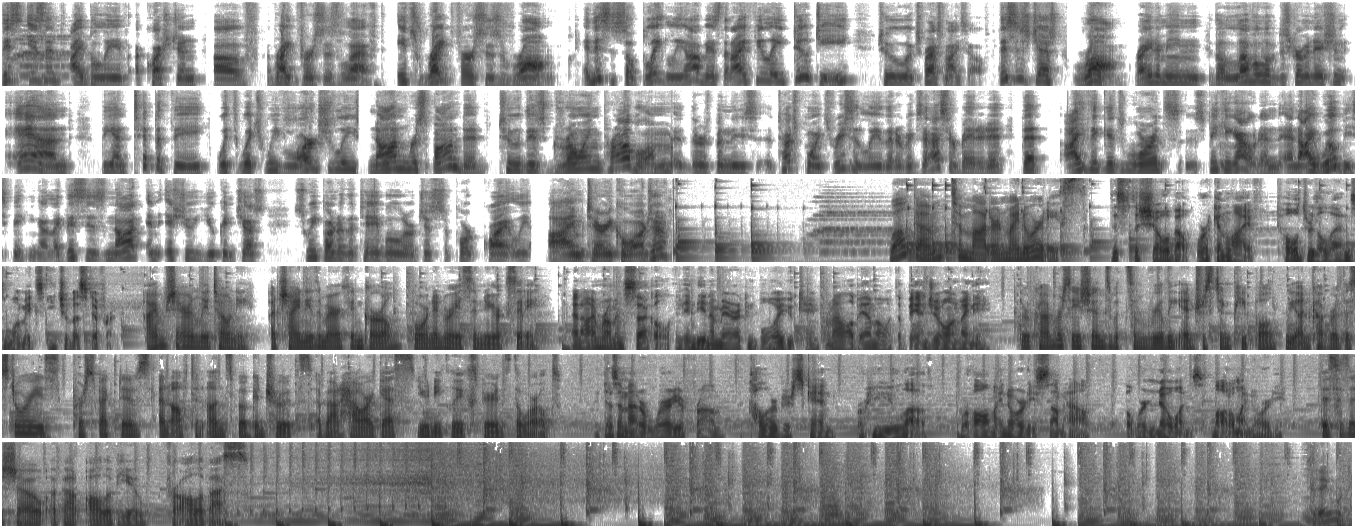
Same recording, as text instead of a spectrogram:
This isn't, I believe, a question of right versus left. It's right versus wrong. And this is so blatantly obvious that I feel a duty to express myself. This is just wrong, right? I mean, the level of discrimination and the antipathy with which we've largely non responded to this growing problem. There's been these touch points recently that have exacerbated it that I think it warrants speaking out, and, and I will be speaking out. Like, this is not an issue you can just sweep under the table or just support quietly. I'm Terry Kawaja. Welcome to Modern Minorities. This is the show about work and life, told through the lens of what makes each of us different. I'm Sharon Lee Thony, a Chinese American girl born and raised in New York City. And I'm Raman Sehgal, an Indian American boy who came from Alabama with a banjo on my knee. Through conversations with some really interesting people, we uncover the stories, perspectives, and often unspoken truths about how our guests uniquely experience the world. It doesn't matter where you're from, the color of your skin, or who you love. We're all minorities somehow, but we're no one's model minority. This is a show about all of you, for all of us.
